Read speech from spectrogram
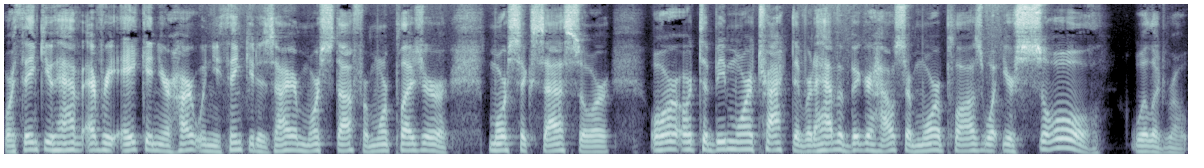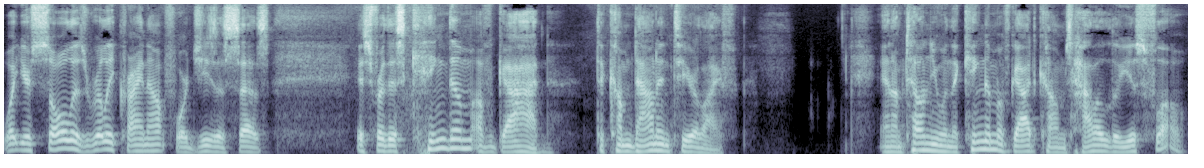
or think you have, every ache in your heart when you think you desire more stuff or more pleasure or more success or or or to be more attractive or to have a bigger house or more applause, what your soul, Willard wrote, what your soul is really crying out for, Jesus says, is for this kingdom of God to come down into your life. And I'm telling you, when the kingdom of God comes, hallelujahs flow,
